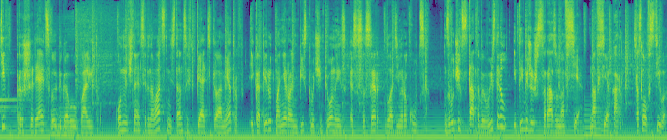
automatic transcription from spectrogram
Стив расширяет свою беговую палитру. Он начинает соревноваться на дистанции в 5 километров и копирует манеру олимпийского чемпиона из СССР Владимира Куца. Звучит стартовый выстрел, и ты бежишь сразу на все. На все, Карл. Со слов Стива,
